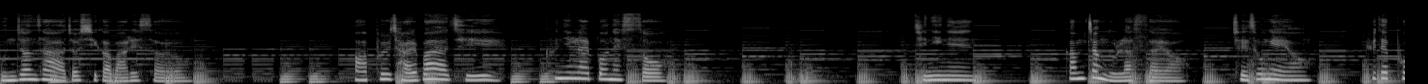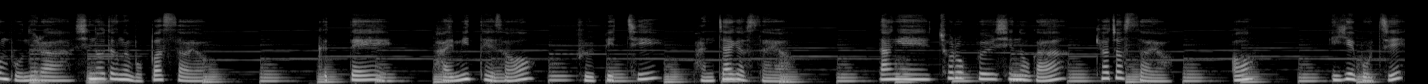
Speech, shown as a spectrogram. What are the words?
운전사 아저씨가 말했어요. 앞을 잘 봐야지. 큰일 날 뻔했어. 지니는 깜짝 놀랐어요. 죄송해요. 휴대폰 보느라 신호등을 못 봤어요. 그때 발밑에서 불빛이 반짝였어요. 땅에 초록불 신호가 켜졌어요. 어? 이게 뭐지?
